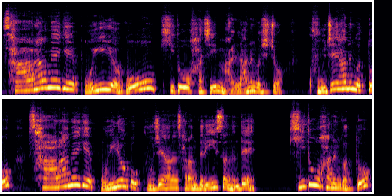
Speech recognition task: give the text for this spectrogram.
사람에게 보이려고 기도하지 말라는 것이죠. 구제하는 것도 사람에게 보이려고 구제하는 사람들이 있었는데, 기도하는 것도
